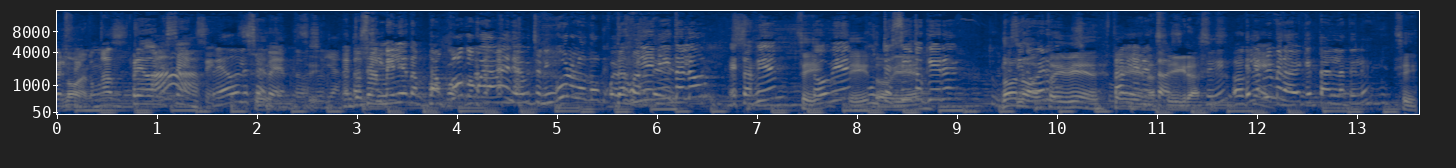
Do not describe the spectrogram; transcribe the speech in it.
perfecto. No un antes. Ah, preadolescente. preadolescente. Sí, entonces, sí. ya. Entonces Amelia tampoco. Tampoco voy a Amelia, mucho, ninguno de los dos puede ¿Estás bien. Ítalo? ¿Estás bien? Sí, ¿Todo bien? sí, ¿Un todo tecito bien. quieres? No, ¿Tecito no, verde? estoy bien, Está bien, bien, entonces. así, gracias. ¿Es la primera vez que está en la tele? Sí.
